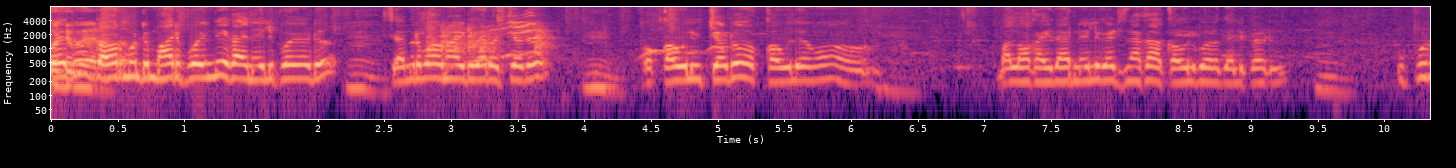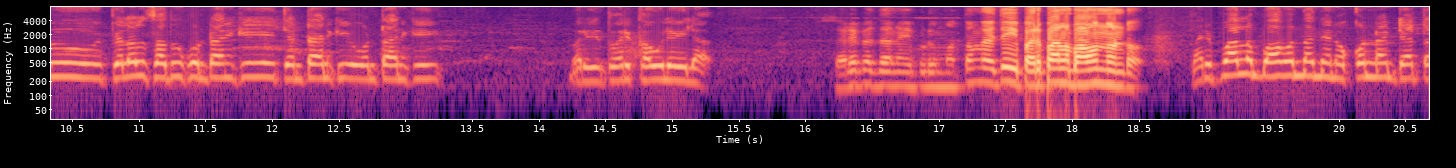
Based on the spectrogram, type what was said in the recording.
లేదు గవర్నమెంట్ మారిపోయింది ఆయన వెళ్ళిపోయాడు. చంద్రబాబు నాయుడు గారు వచ్చాడు. ఒక కవులు ఇచ్చాడు ఒక కవులేమో మళ్ళీ ఒక ఐదారు నెలలు గడిచినాక ఆ కవులు కూడా కలిపాడు ఉమ్. ఇప్పుడు పిల్లలు చదువుకోవటానికి తినటానికి ఉండటానికి మరి ఇంతవరకు కవులు వేయలే. సరే పెద్ద ఇప్పుడు మొత్తంగా అయితే ఈ పరిపాలన బాగుందంటావు పరిపాలన బాగుందని నేను ఒక్కొండంటే అట్ట.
